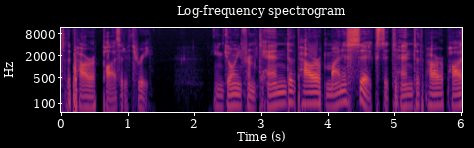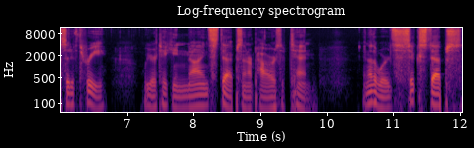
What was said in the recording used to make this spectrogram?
to the power of positive 3 in going from 10 to the power of minus 6 to 10 to the power of positive 3, we are taking 9 steps in our powers of 10. In other words, 6 steps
